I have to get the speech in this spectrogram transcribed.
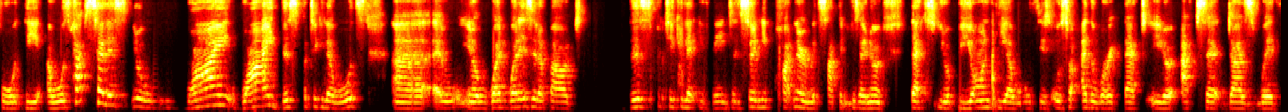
for the awards. Perhaps tell us, you know, why why this particular awards? Uh, you know, what what is it about this particular event and certainly partnering with SAPIN because I know that you know beyond the awards there's also other work that you know ABSA does with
